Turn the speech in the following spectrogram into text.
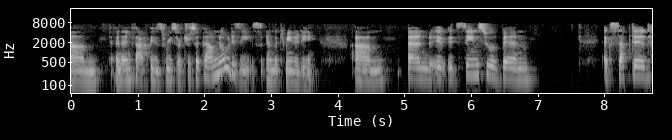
Um, and in fact, these researchers had found no disease in the community. Um, and it, it, seems to have been accepted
